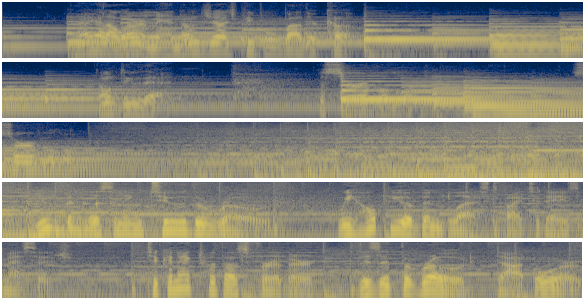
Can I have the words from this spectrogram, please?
And I got to learn, man, don't judge people by their cup. Don't do that. Just serve the Lord. Serve the Lord. You've been listening to The Road. We hope you have been blessed by today's message. To connect with us further, visit theroad.org.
